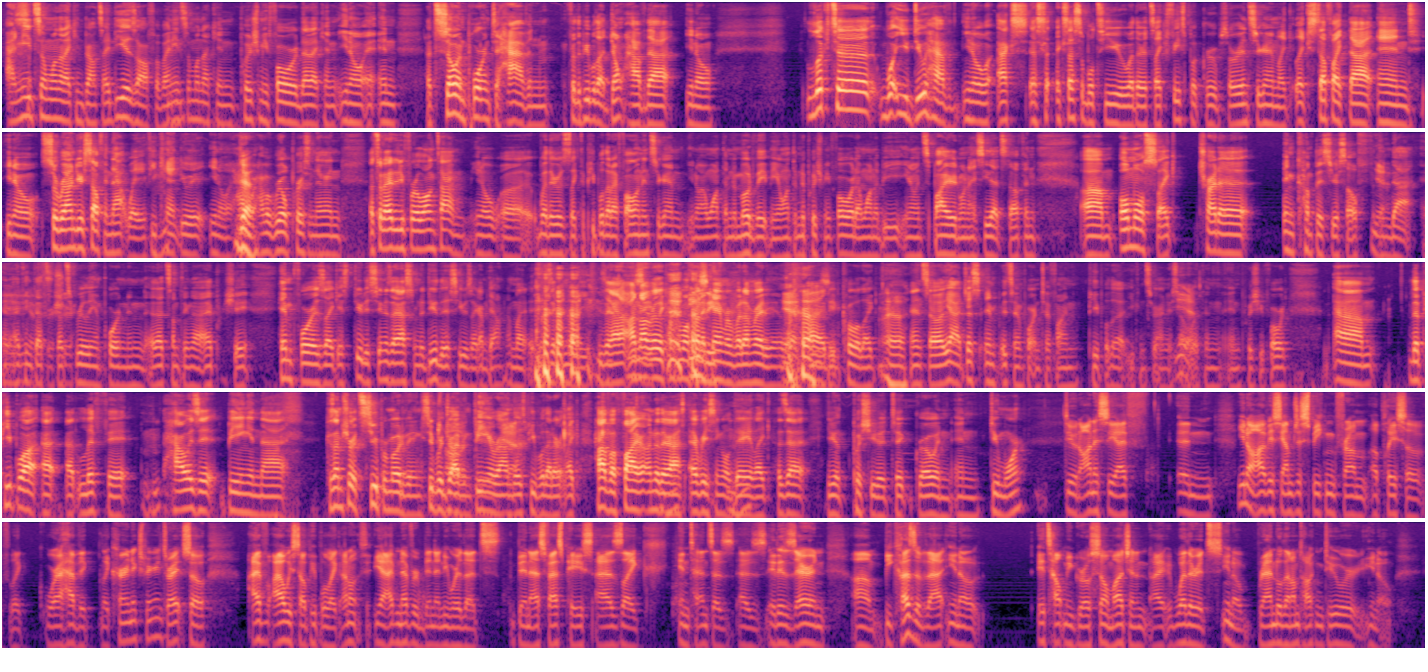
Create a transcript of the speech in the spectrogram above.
I need someone that I can bounce ideas off of. I need mm-hmm. someone that can push me forward. That I can, you know, and, and that's so important to have. And for the people that don't have that, you know, look to what you do have you know access, accessible to you whether it's like facebook groups or instagram like like stuff like that and you know surround yourself in that way if you can't do it you know have, Yeah. have a real person there and that's what i had to do for a long time you know uh, whether it was like the people that i follow on instagram you know i want them to motivate me i want them to push me forward i want to be you know inspired when i see that stuff and um, almost like try to encompass yourself Yeah. in that and Yeah, i think yeah, that's that's sure. really important and that's something that i appreciate him for is like, is dude. As soon as I asked him to do this, he was like, "I'm down. I'm like, he's like, I'm ready." He's like, I, "I'm not really comfortable in front of camera, but I'm ready." Yeah. like, All right, dude, cool. Like, Uh, and so yeah, just im- it's important to find people that you can surround yourself Yeah. with and, and push you forward. Um, the people at at, at Live Fit, Mhm. how is it being in that? Because I'm sure it's super motivating, super driving, being dude, around yeah. those people that are like have a fire under their Mhm. ass every single day. Like, has that you know pushed you to, to grow and, and do more? dude honestly i've and you know obviously i'm just speaking from a place of like where i have like current experience right so i've i always tell people like i don't th- yeah i've never been anywhere that's been as fast paced as like intense as as it is there and um because of that you know it's helped me grow so much. And i whether it's you know randall that i'm talking to or you know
